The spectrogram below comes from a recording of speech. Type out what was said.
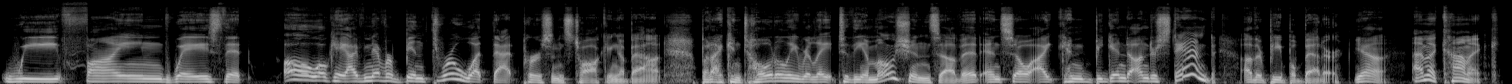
we find ways that. Oh, okay. I've never been through what that person's talking about, but I can totally relate to the emotions of it. And so I can begin to understand other people better. Yeah. I'm a comic.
